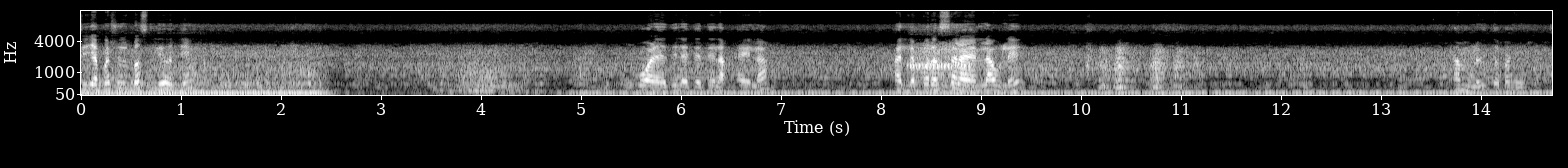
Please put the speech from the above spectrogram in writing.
तिच्यापाशीच बसली होती. गोळ्या दिल्या त्या त्याला खायला. खाल्लं परत सलायन लावले. थांबलो इथं बाहेर.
